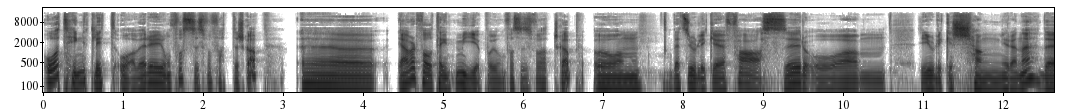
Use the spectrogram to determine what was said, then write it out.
Og tenkt litt over Jon Fosses forfatterskap. Jeg har i hvert fall tenkt mye på Jon Fosses forfatterskap. Og mm, dets ulike faser og mm, de ulike sjangrene det,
